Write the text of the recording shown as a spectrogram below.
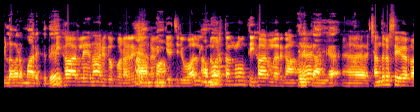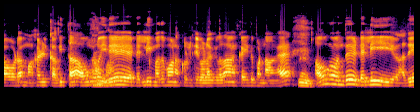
நிலவரமா இருக்குது. திஹார்லயே தான் இருக்க போறாரு. அரவிந்த் கெஜ்ரிவால். இன்னொருத்தவங்களும் திஹார்ல இருக்காங்க. இருக்காங்க. சந்திரசேகர் ராவோட மகள் கவிதா அவங்களும். இதே டெல்லி மதுபான கொள்கை வழக்குல தான் கைது பண்ணாங்க. அவங்க வந்து டெல்லி அதே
